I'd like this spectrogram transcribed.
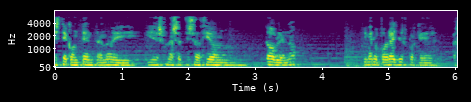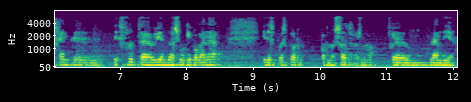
esté contenta, ¿no? Y, es una satisfacción doble, ¿no? Primero por ellos, porque la gente disfruta viendo a su equipo ganar, y después por, por nosotros, ¿no? Fue un gran día.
